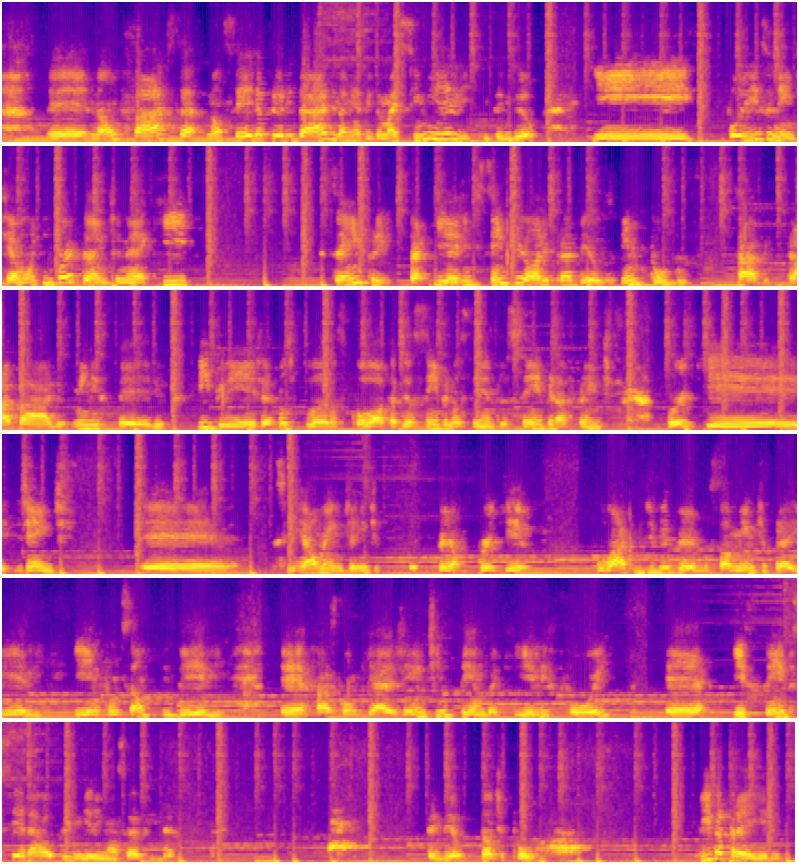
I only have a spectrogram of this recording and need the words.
é, não faça, não seja prioridade na minha vida, mas sim ele, entendeu? E por isso, gente, é muito importante, né, que sempre, para que a gente sempre olhe para Deus em tudo, sabe? Trabalho, ministério, igreja, nos planos, coloca Deus sempre no centro, sempre na frente. Porque, gente, é, se realmente a gente. Perdão, porque o ato de vivermos somente para Ele e em função dele é, faz com que a gente entenda que Ele foi, é e sempre será o primeiro em nossa vida. Entendeu? Então, tipo, viva para Ele,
